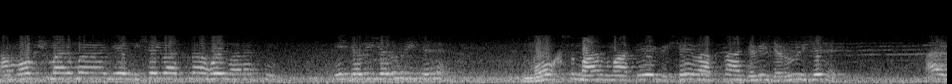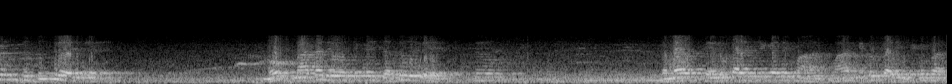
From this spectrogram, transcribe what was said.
આ મોક્ષ માર્ગમાં જે વિષય વાત ના હોય માણસની એ જવી જરૂરી છે ને? મોક્ષ માર્ગ માટે વિષય વાસના જવી જરૂરી છે ને? હા એ જતું જ રહે છે. મોક્ષ માતા જેવો છે કે જતું જ રહે તમારે પહેલું કાર્ય છે કે માં કેટલું કાર્ય છે કે માં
